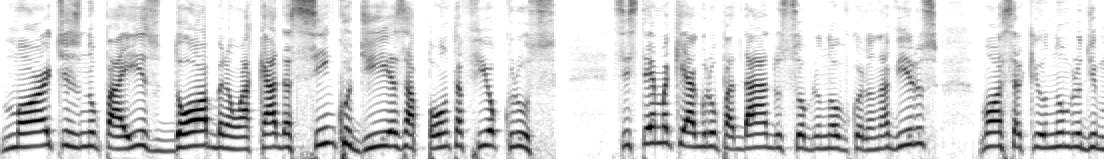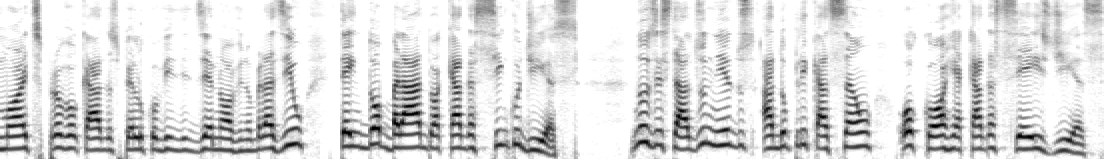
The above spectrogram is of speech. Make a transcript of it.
Mortes no país dobram a cada cinco dias, aponta Fiocruz. Sistema que agrupa dados sobre o novo coronavírus mostra que o número de mortes provocadas pelo Covid-19 no Brasil tem dobrado a cada cinco dias. Nos Estados Unidos, a duplicação ocorre a cada seis dias.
